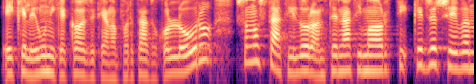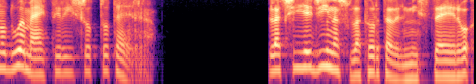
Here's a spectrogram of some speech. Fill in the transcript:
e che le uniche cose che hanno portato con loro sono stati i loro antenati morti che giacevano due metri sottoterra. La ciliegina sulla torta del mistero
